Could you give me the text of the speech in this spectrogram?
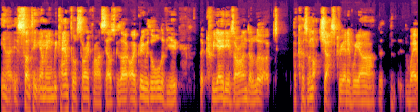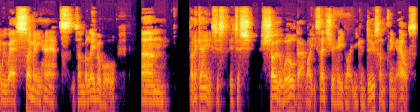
You know, it's something. I mean, we can feel sorry for ourselves because I, I agree with all of you that creatives are underlooked because we're not just creative; we are the, the we wear so many hats. It's unbelievable. Um, but again, it's just it just show the world that, like you said, Shahid, like you can do something else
